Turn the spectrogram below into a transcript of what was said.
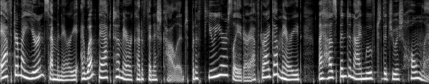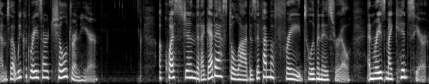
After my year in seminary, I went back to America to finish college. But a few years later, after I got married, my husband and I moved to the Jewish homeland so that we could raise our children here. A question that I get asked a lot is if I'm afraid to live in Israel and raise my kids here.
